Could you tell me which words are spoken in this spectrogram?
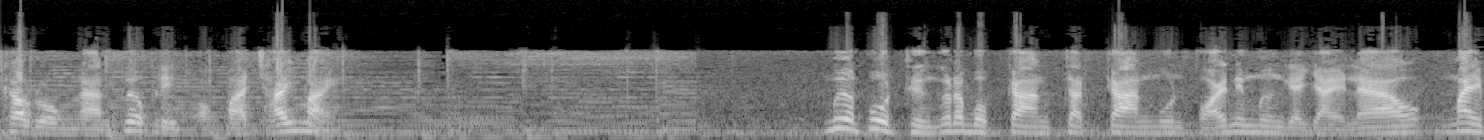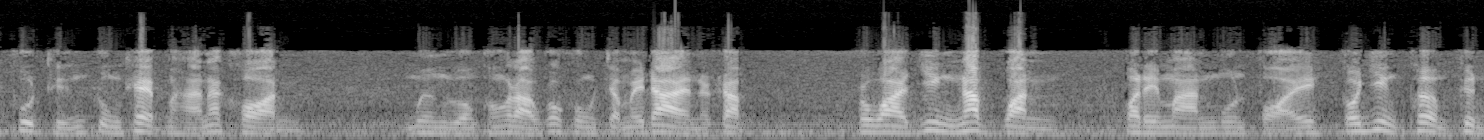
เข้าโรงงานเพื่อผลิตออกมาใช้ใหม่ เมื่อพูดถึงระบบการจัดการมูลฝอยในเมืองใหญ่ ๆ แล้ว ไม่พูดถึงกรุงเทพมหานคร เมืองหลวงของเราก็คงจะไม่ได้นะครับ เพราะว่ายิ่งนับวันปริมาณมูลฝอยก็ยิ่งเพิ่มขึ้น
